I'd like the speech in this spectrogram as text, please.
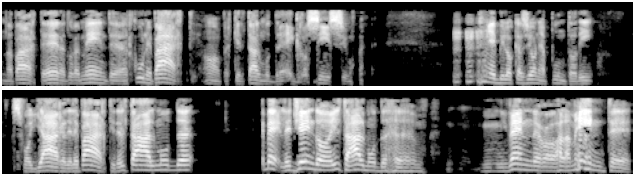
una parte, eh, naturalmente, alcune parti, no? perché il Talmud è grossissimo, ebbi l'occasione appunto di sfogliare delle parti del Talmud, e beh, leggendo il Talmud eh, mi vennero alla mente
